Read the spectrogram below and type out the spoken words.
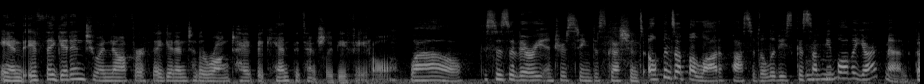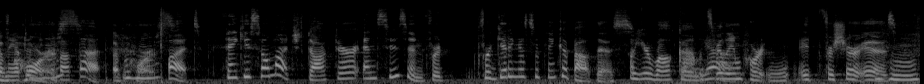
And if they get into enough or if they get into the wrong type, it can potentially be fatal. Wow. This is a very interesting discussion. It opens up a lot of possibilities because mm -hmm. some people have a yard man. Of they course. have to think about that. Of mm -hmm. course. But thank you so much, Doctor and Susan, for for getting us to think about this. Oh, you're welcome. It's really important. It for sure is. Mm -hmm.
